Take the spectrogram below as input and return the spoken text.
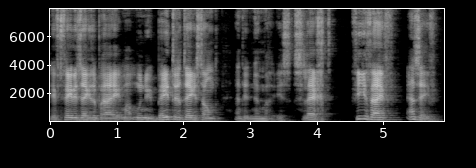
heeft vele zegens op rij, maar moet nu betere tegenstand en dit nummer is slecht. 4, 5 en 7.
